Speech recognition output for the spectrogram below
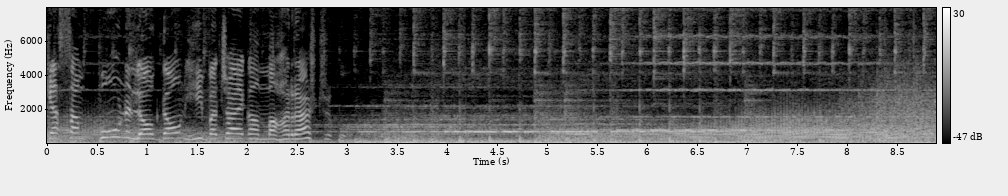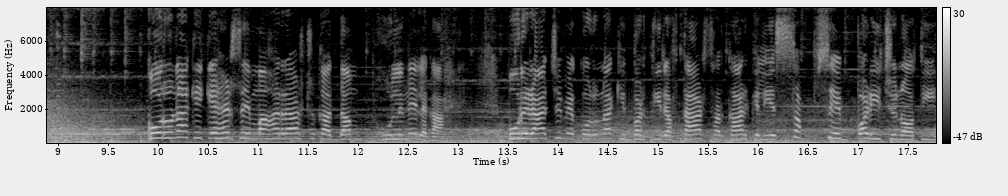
क्या संपूर्ण लॉकडाउन ही बचाएगा महाराष्ट्र को? कोरोना के कहर से महाराष्ट्र का दम फूलने लगा है। पूरे राज्य में कोरोना की बढ़ती रफ्तार सरकार के लिए सबसे बड़ी चुनौती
